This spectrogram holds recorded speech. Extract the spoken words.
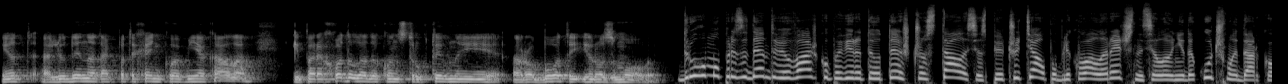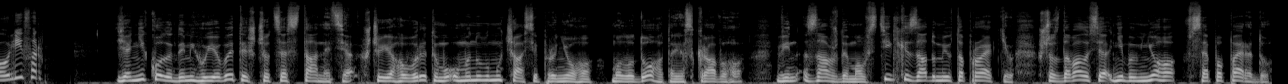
І от людина так потихеньку обм'якала і переходила до конструктивної роботи і розмови. Другому президентові важко повірити у те, що сталося. Співчуття опублікувала речниця Леоніда Кучми Дарка Оліфер. Я ніколи не міг уявити, що це станеться, що я говоритиму у минулому часі про нього, молодого та яскравого. Він завжди мав стільки задумів та проєктів, що здавалося, ніби в нього все попереду.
